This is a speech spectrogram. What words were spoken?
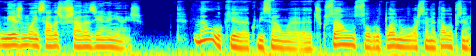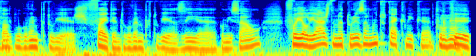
mesmo em salas fechadas e em reuniões. Não, o que a Comissão, a discussão sobre o plano orçamental apresentado uhum. pelo governo português, feita entre o governo português e a Comissão, foi, aliás, de natureza muito técnica, porque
